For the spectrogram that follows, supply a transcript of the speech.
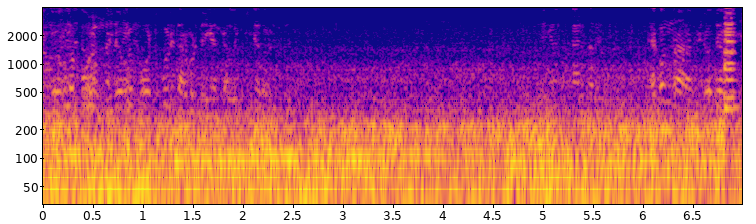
ভিডিওগুলো পোস্ট ভিডিওগুলো পোস্ট করি তারপর দেখেন কালে কি খেলা হয়েছে এখন না ভিডিও দেওয়া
